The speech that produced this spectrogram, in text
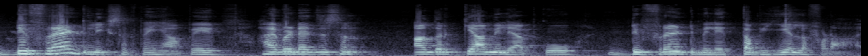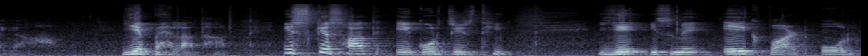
डिफरेंट लिख सकते हैं यहाँ पे हाइब्रिडाइजेशन अगर क्या मिले आपको डिफरेंट मिले, तब ये लफड़ा आएगा ये पहला था। इसके साथ एक और चीज़ थी। ये इसमें एक पार्ट और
